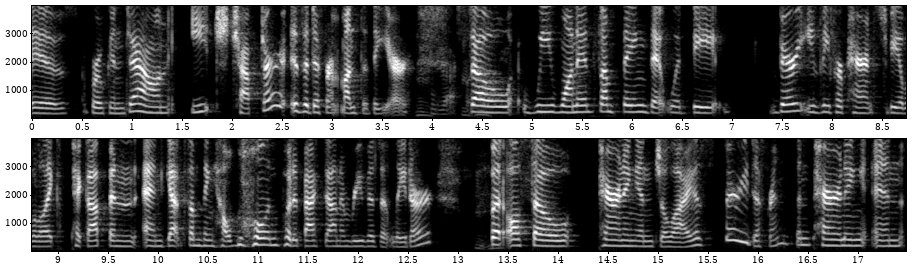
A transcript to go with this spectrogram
is broken down each chapter is a different month of the year mm-hmm. so we wanted something that would be very easy for parents to be able to like pick up and and get something helpful and put it back down and revisit later mm-hmm. but also parenting in July is very different than parenting in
